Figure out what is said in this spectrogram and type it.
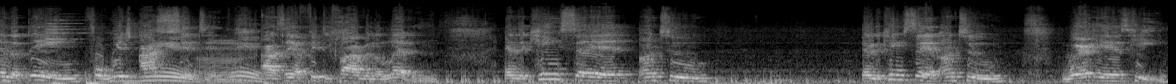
in the thing for which I Amen. sent it. Amen. Isaiah 55 and 11. And the king said unto, and the king said unto, Where is he?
